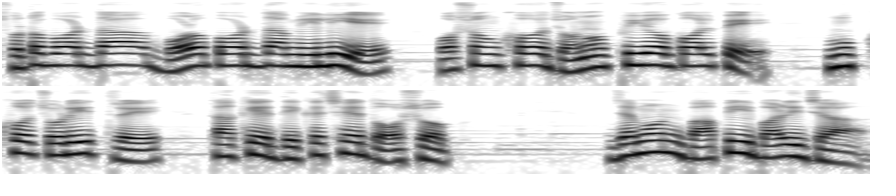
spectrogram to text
ছোট পর্দা, বড় পর্দা মিলিয়ে অসংখ্য জনপ্রিয় গল্পে মুখ্য চরিত্রে তাকে দেখেছে দর্শক। যেমন বাপি বাড়ি যা,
